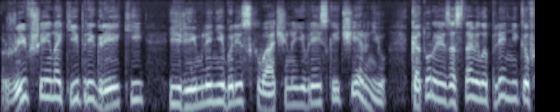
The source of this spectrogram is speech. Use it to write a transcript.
Жившие на Кипре греки и римляне были схвачены еврейской чернью, которая заставила пленников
